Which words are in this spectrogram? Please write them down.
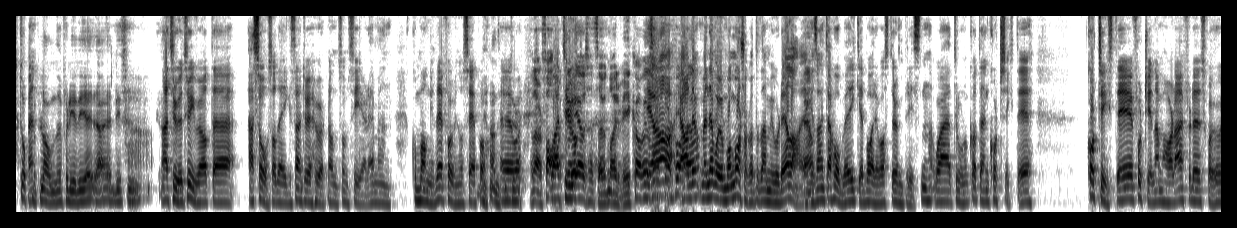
stopper planene fordi de er liksom ja. Jeg tror jo, Trygve at eh, jeg så også det, ikke sant? Jeg har hørt noen som sier det, men hvor mange det får vi nå se på. Ja, det tror jeg. Men det er i hvert fall artig å sette seg ut Narvik. har vi ja, sett, da. ja det, men det var jo mange årsaker til at de gjorde det. da, ikke sant? Jeg håper det ikke bare var strømprisen. Og jeg tror nok at det er en kortsiktig, kortsiktig fortrinn de har der, for det skal jo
